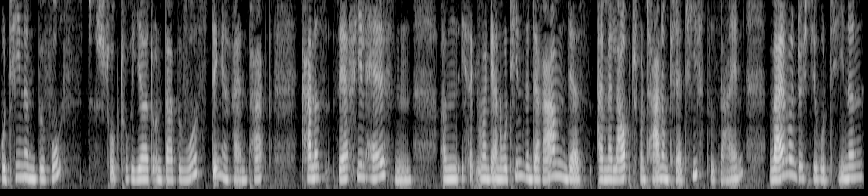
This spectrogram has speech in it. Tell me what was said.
Routinen bewusst strukturiert und da bewusst Dinge reinpackt, kann es sehr viel helfen. Ähm, ich sage immer gern, Routinen sind der Rahmen, der es einem erlaubt, spontan und kreativ zu sein, weil man durch die Routinen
